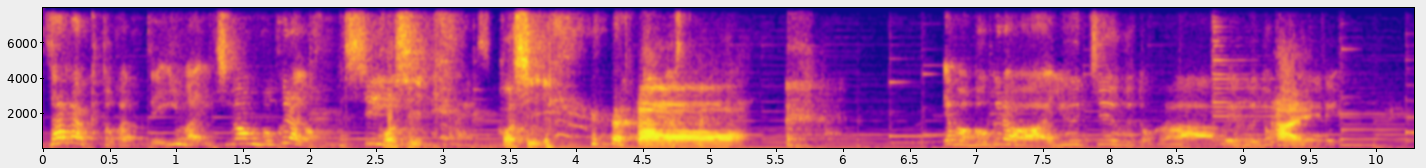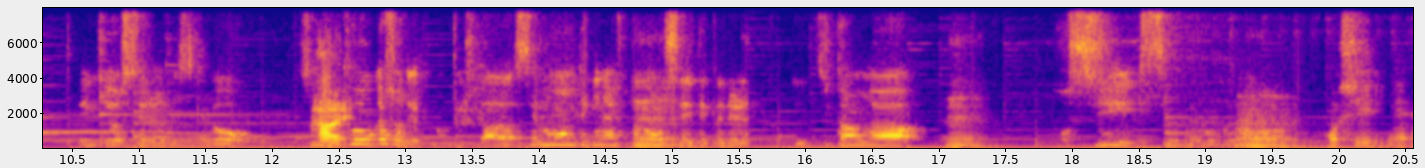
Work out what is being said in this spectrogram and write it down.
座学とかって今一番僕らが欲しい欲しいじゃないですか。欲しい。あやっぱ僕らは YouTube とか Web とかはで勉強してるんですけど、そはいの教科書でした専門的な人が教えてくれるっていう時間がうん。欲しいですよね、僕うらは。ん。欲しいね。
